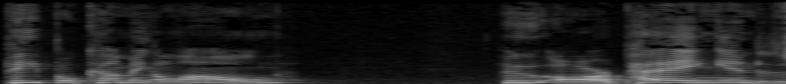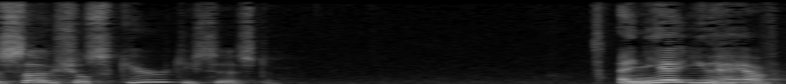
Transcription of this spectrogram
people coming along who are paying into the Social Security system. And yet you have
